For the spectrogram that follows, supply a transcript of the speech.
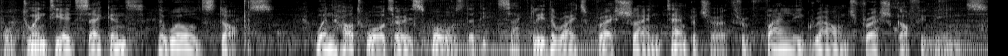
For 28 seconds, the world stops. When hot water is forced at exactly the right pressure and temperature through finely ground fresh coffee beans.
